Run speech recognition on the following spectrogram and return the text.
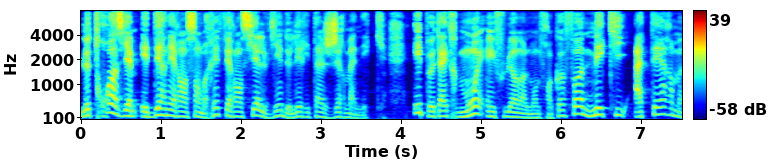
Le troisième et dernier ensemble référentiel vient de l'héritage germanique et peut être moins influent dans le monde francophone, mais qui, à terme,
